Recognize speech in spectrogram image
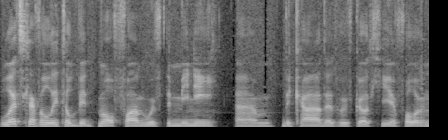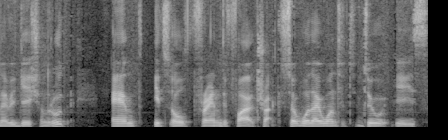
let's have a little bit more fun with the Mini, um, the car that we've got here following navigation route and its old friend the fire truck. So what I wanted to do is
